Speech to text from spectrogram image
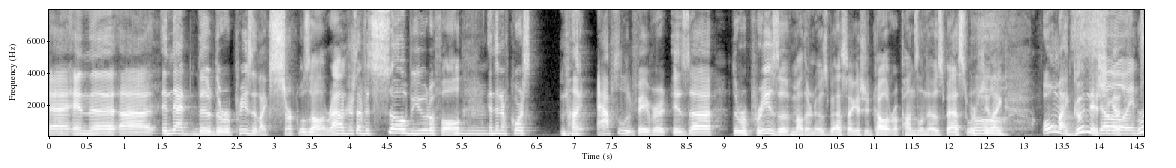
uh, and the uh in that the the reprise that like circles all around her stuff it's so beautiful Mm-hmm. and then of course my absolute favorite is uh the reprise of mother knows best i guess you'd call it rapunzel knows best where she Oh. like oh my goodness she So goes intense.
